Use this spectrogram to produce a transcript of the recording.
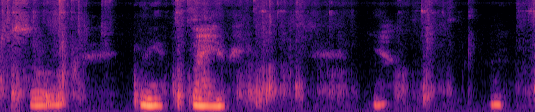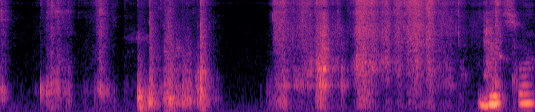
So kwa hivi yeah. This one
